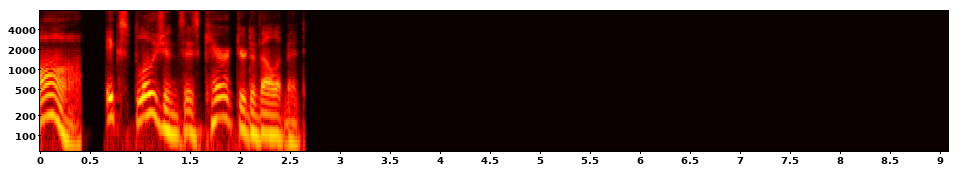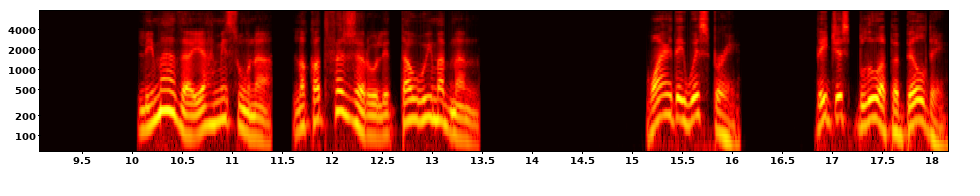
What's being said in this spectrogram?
Ah, explosions as character development. لماذا يهمسون؟ لقد فجروا للتو مبنى. Why are they whispering? They just blew up a building.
